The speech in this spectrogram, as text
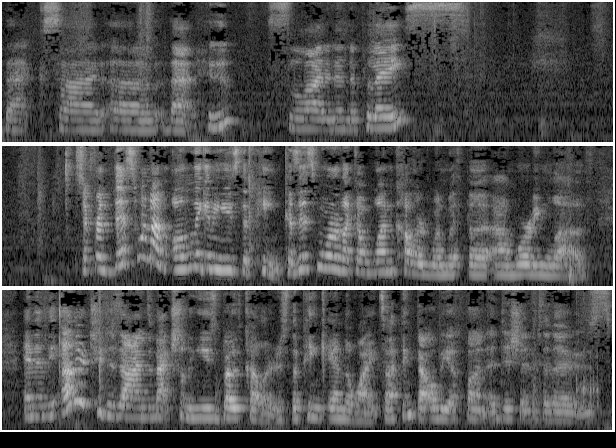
back side of that hoop, slide it into place. So for this one, I'm only going to use the pink because it's more like a one colored one with the um, wording love. And then the other two designs, I'm actually going to use both colors, the pink and the white. So I think that will be a fun addition to those.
